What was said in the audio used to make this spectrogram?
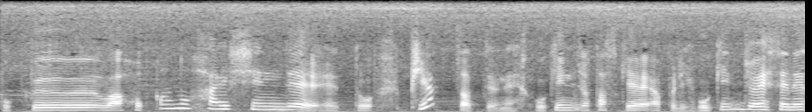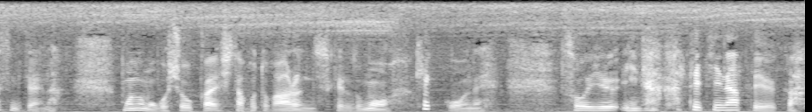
僕は他の配信で、えっと、ピアッツァっていうね、ご近所助け合いアプリ、ご近所 SNS みたいなものもご紹介したことがあるんですけれども、結構ね、そういう田舎的なというか、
